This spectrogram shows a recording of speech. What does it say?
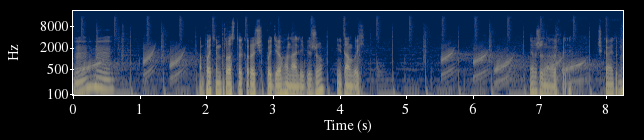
Мгм. А потім просто, коротше, по діагоналі біжу, і там вихід. Я вже на виході. Чекаю тебе.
